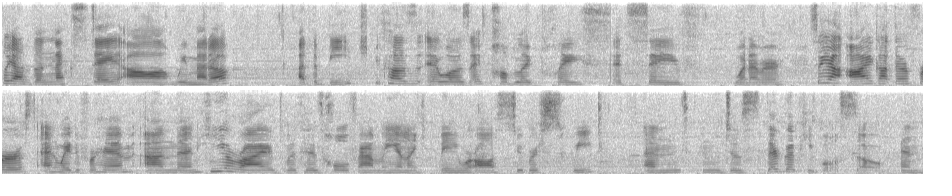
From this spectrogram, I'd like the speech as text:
so yeah the next day uh, we met up at the beach because it was a public place. It's safe whatever. So yeah I got there first and waited for him and then he arrived with his whole family and like they were all super sweet and just they're good people so. And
